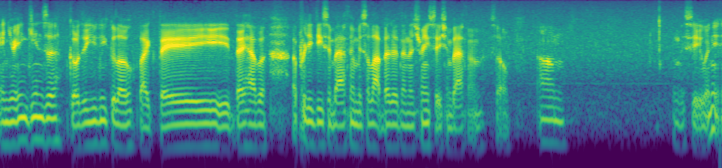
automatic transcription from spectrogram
and you're in Ginza, go to Uniqlo. Like they they have a, a pretty decent bathroom. It's a lot better than the train station bathroom. So, um, let me see. Any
